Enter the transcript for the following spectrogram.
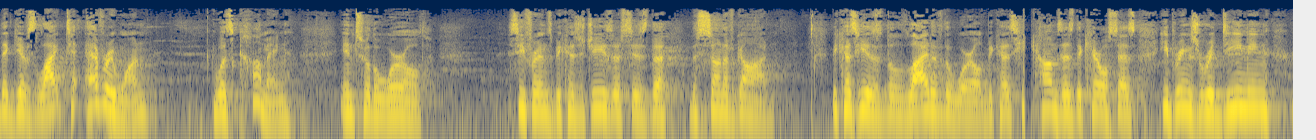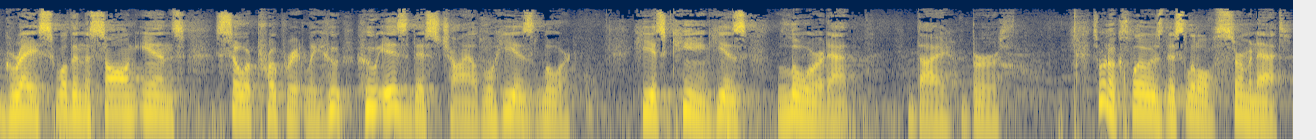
that gives light to everyone was coming into the world. See, friends, because Jesus is the, the Son of God, because He is the light of the world, because He comes, as the carol says, He brings redeeming grace. Well, then the song ends so appropriately. Who, who is this child? Well, He is Lord. He is King. He is Lord at thy birth. So I want to close this little sermonette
